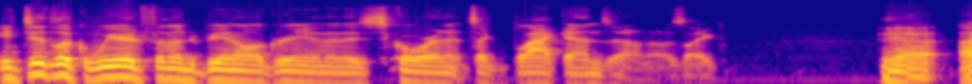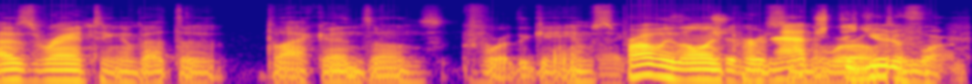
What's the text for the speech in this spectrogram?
it did look weird for them to be in all green and then they score and it's like black end zone. I was like, yeah. I was ranting about the black end zones before the games. Like, Probably the only person in match the the, world who uniform.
